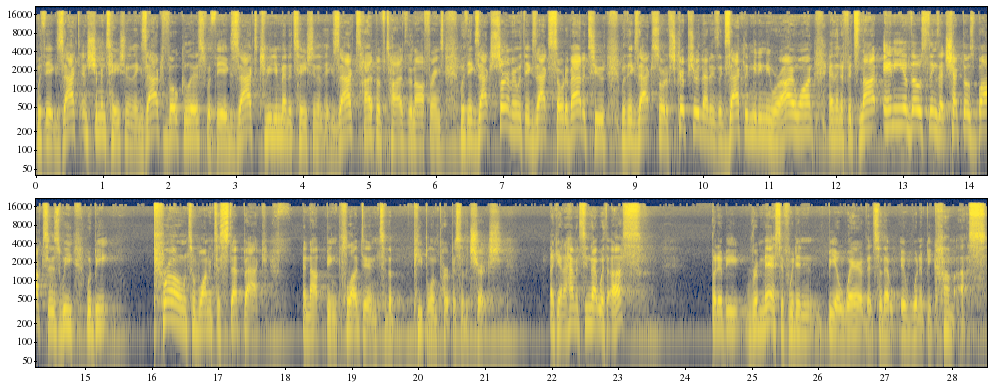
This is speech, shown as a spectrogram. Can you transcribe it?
with the exact instrumentation, and the exact vocalist, with the exact communion meditation, and the exact type of tithes and offerings, with the exact sermon, with the exact sort of attitude, with the exact sort of scripture that is exactly meeting me where I want. And then if it's not any of those things that check those boxes, we would be prone to wanting to step back and not being plugged into the people and purpose of the church. Again, I haven't seen that with us, but it'd be remiss if we didn't be aware of it so that it wouldn't become us.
